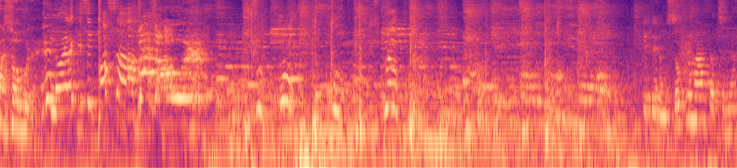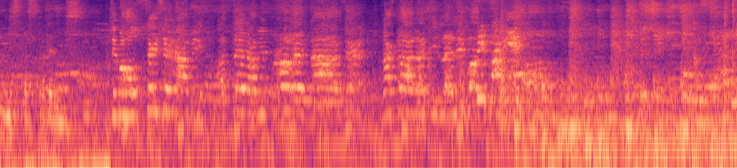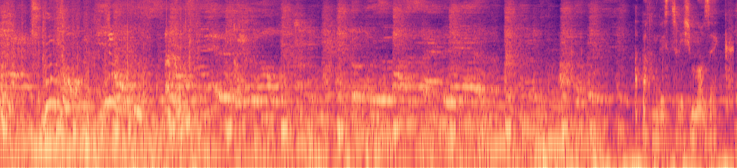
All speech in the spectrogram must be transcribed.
Pasoury! No ale ty si pasa! Pasoury! Je to jenom soukromá pracovna ministra spravedlnosti. Ty mohou se ženami a dcerami proletáře nakládat dle libosti! Vystřelíš mozek.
